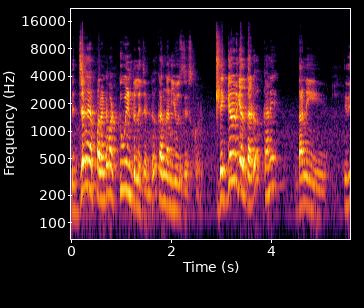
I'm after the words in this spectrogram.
నిజంగా చెప్పాలంటే వాడు టూ ఇంటెలిజెంట్ కానీ దాన్ని యూజ్ చేసుకోడు. దగ్గరికి వెళ్తాడు కానీ దాన్ని ఇది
